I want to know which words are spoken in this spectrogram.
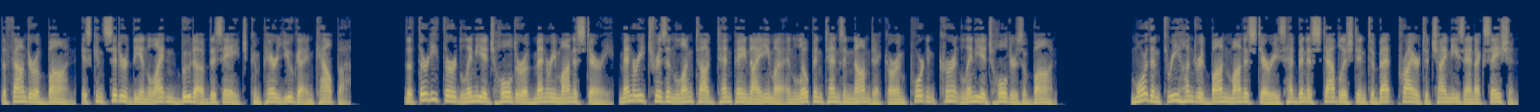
the founder of Bon, is considered the enlightened Buddha of this age compare Yuga and Kalpa. The 33rd lineage holder of Menri Monastery, Menri Trizin Lungtog Tenpe Nyima and Lopan Tenzin Namdak are important current lineage holders of Bon. More than 300 Bon monasteries had been established in Tibet prior to Chinese annexation.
